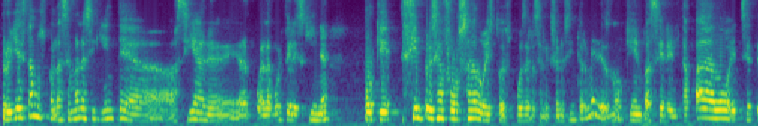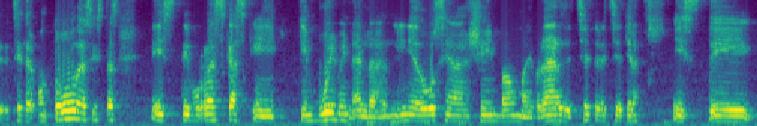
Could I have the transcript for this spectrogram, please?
Pero ya estamos con la semana siguiente así a, a, la vuelta de la esquina porque siempre se ha forzado esto después de las elecciones intermedias, ¿no? ¿Quién va a ser el tapado, etcétera, etcétera, con todas estas este, borrascas que, que envuelven a la línea 12, a Sheinbaum, a Ebrard, etcétera, etcétera, este,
